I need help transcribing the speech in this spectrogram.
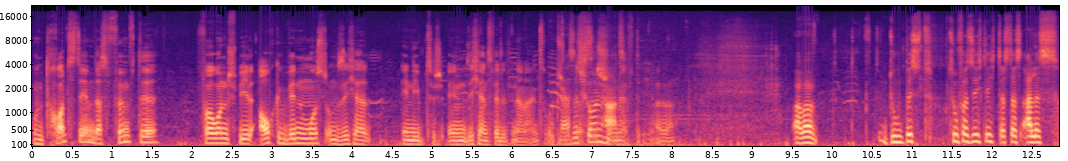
und trotzdem das fünfte Vorrundenspiel auch gewinnen musst, um sicher, in die, in, sicher ins Viertelfinale einzurutschen. das ist schon hart. heftig. ja. Also. Aber du bist zuversichtlich, dass das alles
